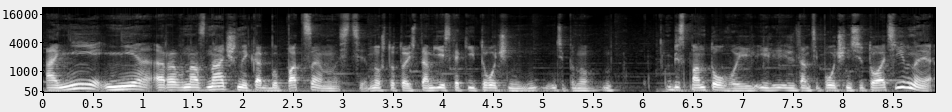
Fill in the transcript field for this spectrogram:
они не равнозначны как бы по ценности. Ну, что, то есть там есть какие-то очень, типа, ну, беспонтовые или, или, или там типа очень ситуативные,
